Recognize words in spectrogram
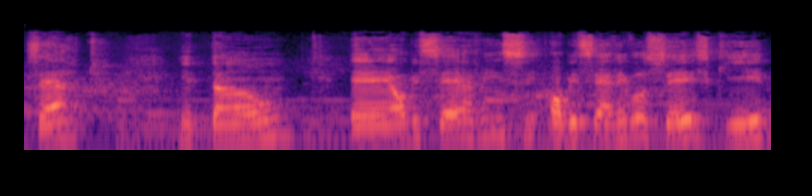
Certo? Então, é, observem, observem vocês que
